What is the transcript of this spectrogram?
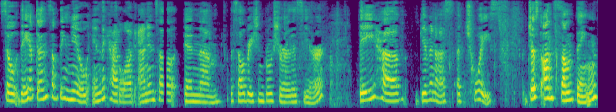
So they have done something new in the catalog and in, in um, the celebration brochure this year. They have given us a choice just on some things.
